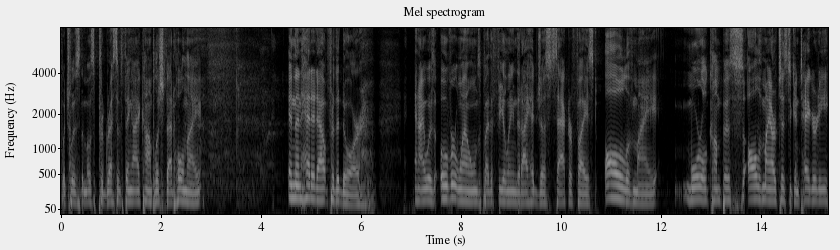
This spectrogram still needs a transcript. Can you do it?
which was the most progressive thing I accomplished that whole night, and then headed out for the door and I was overwhelmed by the feeling that I had just sacrificed all of my moral compass, all of my artistic integrity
